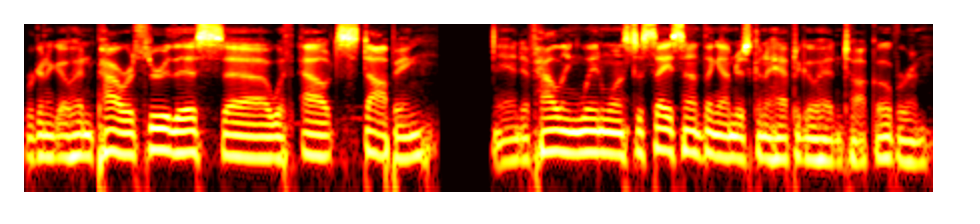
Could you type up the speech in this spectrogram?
We're going to go ahead and power through this uh, without stopping. And if Howling Wind wants to say something, I'm just going to have to go ahead and talk over him.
